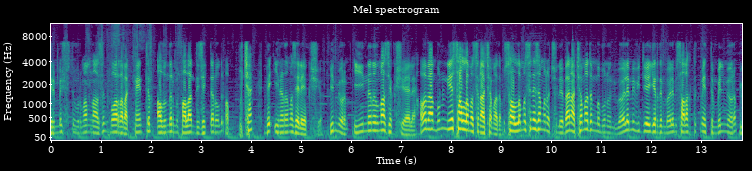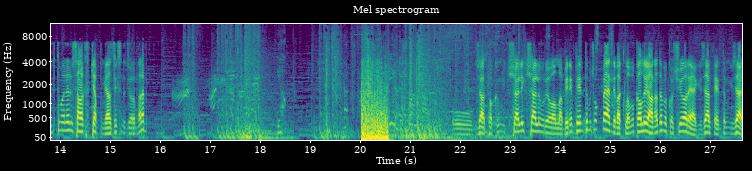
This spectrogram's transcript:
25 üstü vurmam lazım. Bu arada bak Phantom alınır mı falan diyecekler olur. Bak bıçak ve inanılmaz ele yakışıyor. Bilmiyorum inanılmaz yakışıyor ele. Ama ben bunu niye sallamasını açamadım? Bu sallaması ne zaman açılıyor? Ben açamadım mı bunu? Böyle mi videoya girdim? Böyle bir salaklık mı ettim bilmiyorum. Büyük ihtimalle bir salaklık yaptım. Yazacaksınız yorumlara. Güzel takım ikişerli ikişerli vuruyor valla. Benim Phantom'ı çok beğendi bak lavuk alıyor anladın mı? Koşuyor oraya. Güzel Phantom güzel.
